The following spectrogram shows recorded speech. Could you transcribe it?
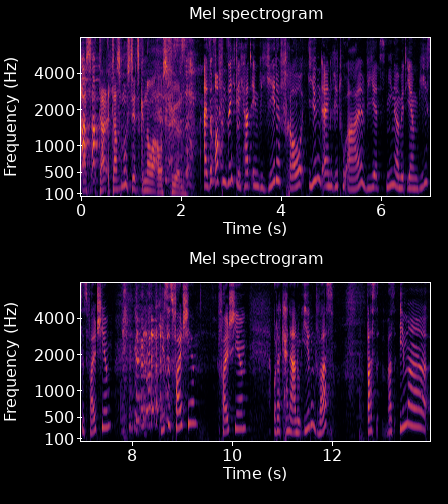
Das, da, das musst du jetzt genauer ausführen. Also offensichtlich hat irgendwie jede Frau irgendein Ritual, wie jetzt Nina mit ihrem, wie hieß es, Fallschirm? hieß es Fallschirm? Fallschirm? Oder keine Ahnung, irgendwas, was, was immer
